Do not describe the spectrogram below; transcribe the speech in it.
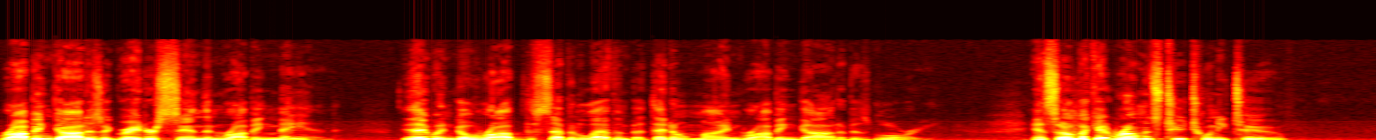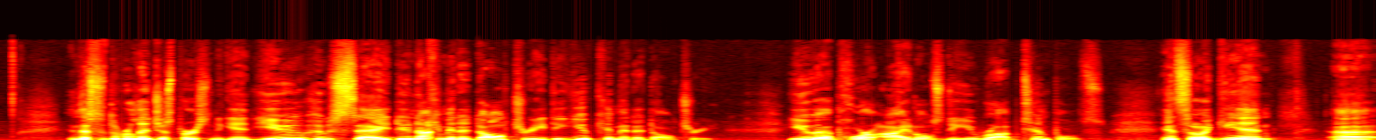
Robbing God is a greater sin than robbing man. They wouldn't go rob the 7-Eleven, but they don't mind robbing God of his glory. And so look at Romans 2:22. And this is the religious person again. You who say do not commit adultery, do you commit adultery? You abhor idols. Do you rob temples? And so, again, uh,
